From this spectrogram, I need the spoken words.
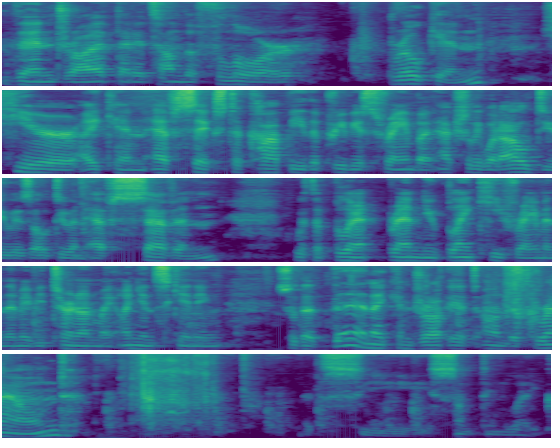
then draw it that it's on the floor broken. Here I can F6 to copy the previous frame, but actually what I'll do is I'll do an F7 with a brand new blank keyframe and then maybe turn on my onion skinning so that then I can draw it on the ground. Let's see, something like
